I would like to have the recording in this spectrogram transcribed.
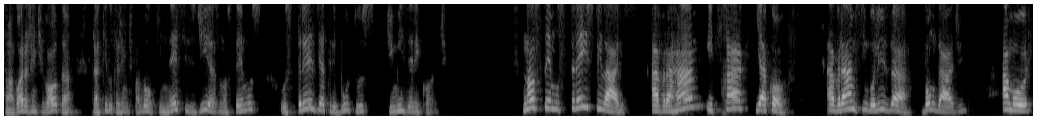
Então agora a gente volta para aquilo que a gente falou, que nesses dias nós temos os 13 atributos de misericórdia. Nós temos três pilares: Abraham, Yitzhak e Yaakov. Abraham simboliza bondade, amor.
